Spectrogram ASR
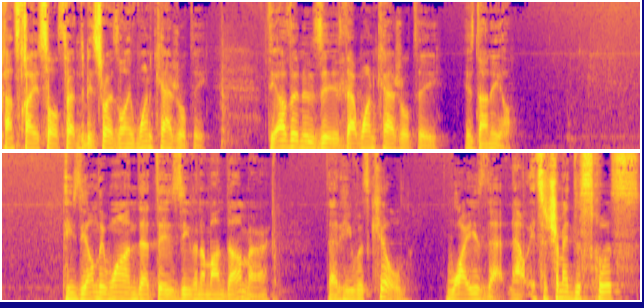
Ganz Chayesol threatened to be destroyed. There's only one casualty. The other news is that one casualty is Daniel. He's the only one that there's even a mandamar that he was killed. Why is that? Now, it's a tremendous chus.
